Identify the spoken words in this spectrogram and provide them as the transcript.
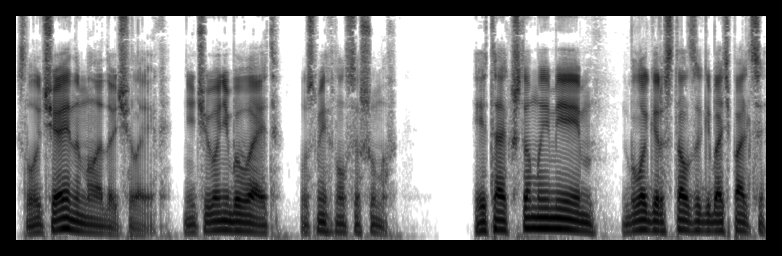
«Случайно, молодой человек. Ничего не бывает», — усмехнулся Шумов. «Итак, что мы имеем?» — блогер стал загибать пальцы.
